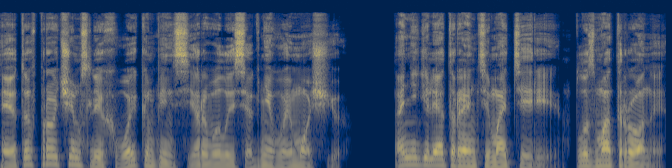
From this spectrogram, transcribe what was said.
Это, впрочем, с лихвой компенсировалось огневой мощью. Аннигиляторы антиматерии, плазматроны,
